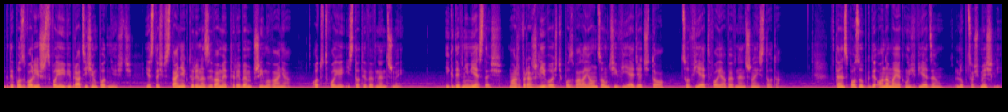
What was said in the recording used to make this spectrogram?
gdy pozwolisz swojej wibracji się podnieść, jesteś w stanie, który nazywamy trybem przyjmowania od Twojej istoty wewnętrznej. I gdy w nim jesteś, masz wrażliwość pozwalającą ci wiedzieć to, co wie Twoja wewnętrzna istota. W ten sposób, gdy ona ma jakąś wiedzę lub coś myśli,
